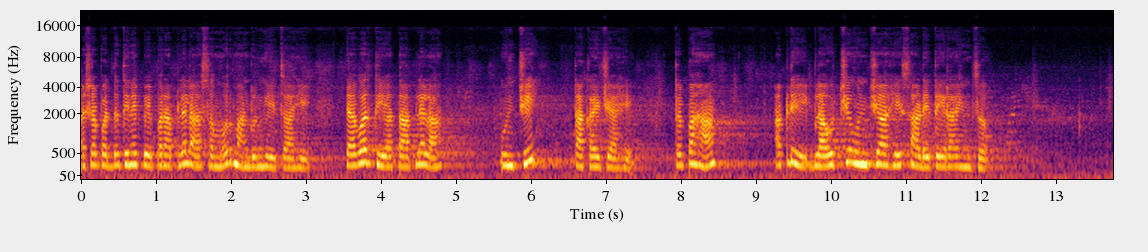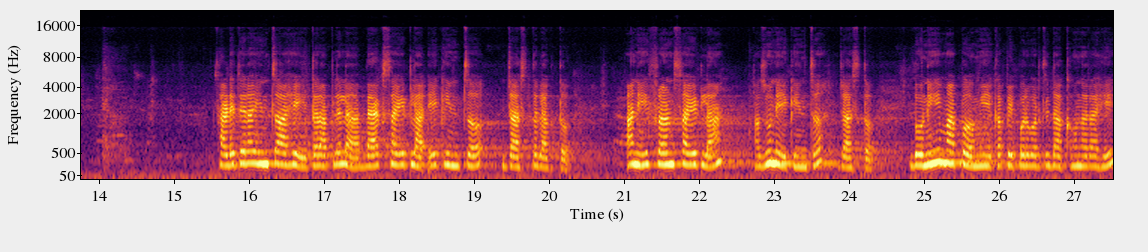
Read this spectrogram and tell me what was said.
अशा पद्धतीने पेपर आपल्याला समोर मांडून घ्यायचा आहे. त्यावरती आता आपल्याला उंची टाकायची आहे. तर पहा आपली ब्लाऊजची उंची आहे साडेतेरा इंच. साडेतेरा इंच आहे तर आपल्याला बॅक साईडला एक इंच जास्त लागतं आणि फ्रंट साईडला अजून एक इंच जास्त. दोन्हीही मापं मी एका पेपरवरती दाखवणार आहे.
